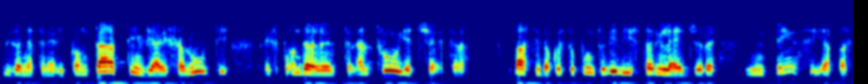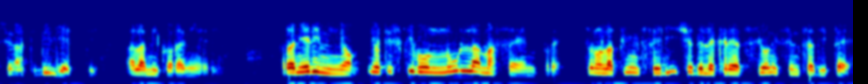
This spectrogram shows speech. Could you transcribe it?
Bisogna tenere i contatti, inviare i saluti, rispondere alle lettere altrui, eccetera. Basti da questo punto di vista rileggere gli intensi e appassionati biglietti all'amico Ranieri. Ranieri mio, io ti scrivo un nulla ma sempre, sono la più infelice delle creazioni senza di te,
